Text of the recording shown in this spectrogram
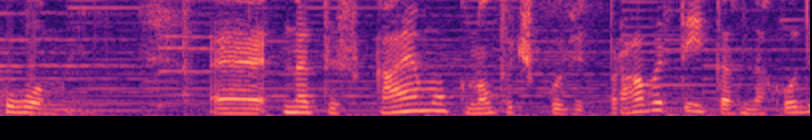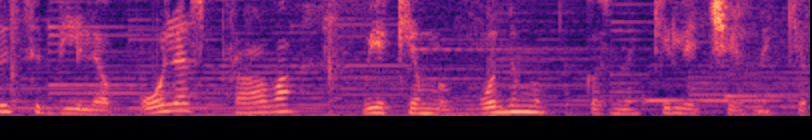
коми. Е, Натискаємо кнопочку Відправити, яка знаходиться біля поля справа, в яке ми вводимо показники лічильників.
